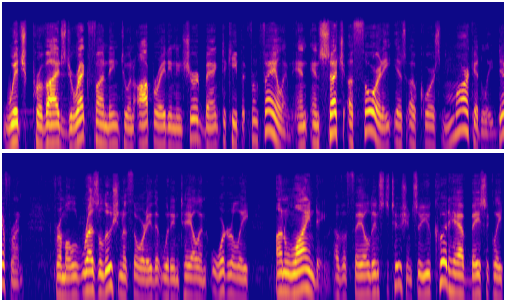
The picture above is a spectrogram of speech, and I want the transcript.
which provides direct funding to an operating insured bank to keep it from failing. And, and such authority is, of course, markedly different from a resolution authority that would entail an orderly unwinding of a failed institution. So you could have basically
